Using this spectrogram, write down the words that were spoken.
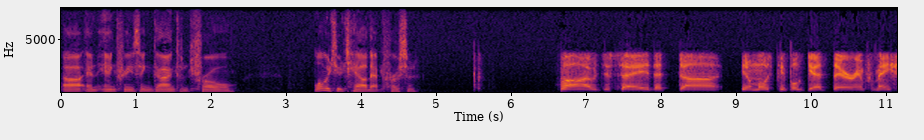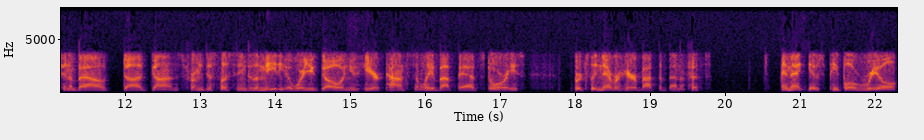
uh, an increase in gun control, what would you tell that person? Well, I would just say that uh, you know most people get their information about uh, guns from just listening to the media, where you go and you hear constantly about bad stories, virtually never hear about the benefits, and that gives people a real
